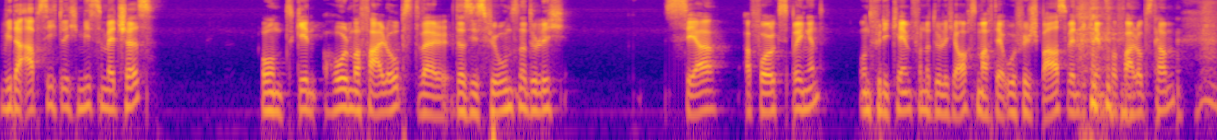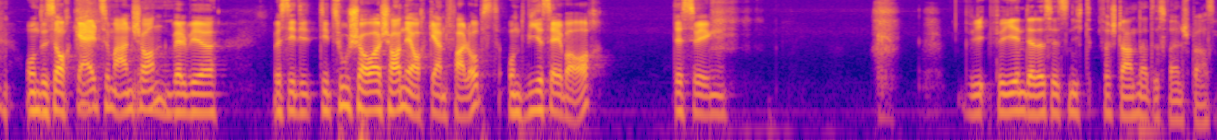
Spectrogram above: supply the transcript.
wieder absichtlich Mismatches und gehen, holen wir Fallobst, weil das ist für uns natürlich sehr erfolgsbringend und für die Kämpfer natürlich auch. Es macht ja urviel Spaß, wenn die Kämpfer Fallobst haben. Und ist auch geil zum Anschauen, weil wir, weißt du, die, die Zuschauer schauen ja auch gern Fallobst und wir selber auch. Deswegen, Wie, für jeden, der das jetzt nicht verstanden hat, das war ein Spaß.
